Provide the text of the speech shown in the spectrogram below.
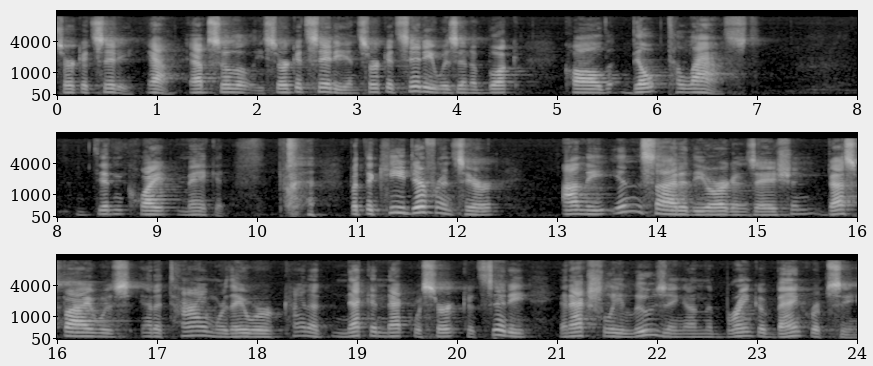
Circuit City. Yeah, absolutely. Circuit City. And Circuit City was in a book called Built to Last. Didn't quite make it. But the key difference here, on the inside of the organization, Best Buy was at a time where they were kind of neck and neck with Circuit City and actually losing on the brink of bankruptcy.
